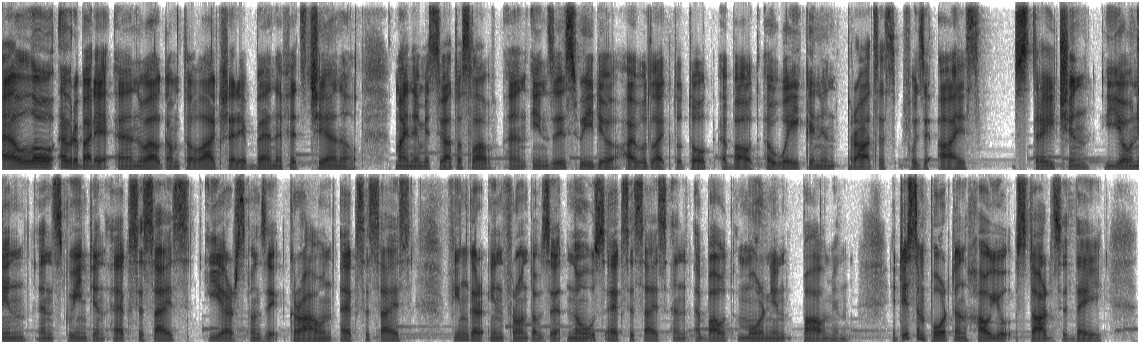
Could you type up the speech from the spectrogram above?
Hello everybody and welcome to Luxury Benefits channel. My name is Sviatoslav and in this video I would like to talk about awakening process for the eyes. Stretching, yawning and squinting exercise, ears on the crown exercise, finger in front of the nose exercise and about morning palming. It is important how you start the day.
